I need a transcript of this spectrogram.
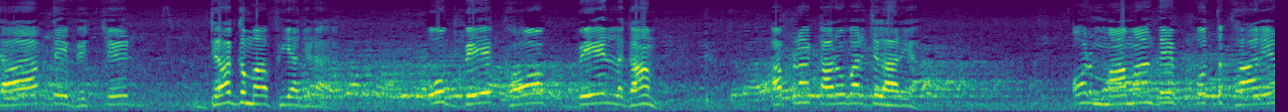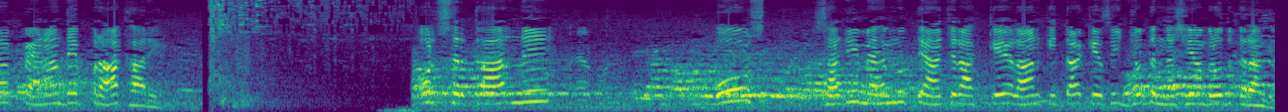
ਪੰਜਾਬ ਦੇ ਵਿੱਚ ਡਰੱਗ ਮਾਫੀਆ ਜਿਹੜਾ ਹੈ, ਉਹ ਬੇਖੌਫ, ਬੇਲਗਾਮ ਆਪਣਾ ਕਾਰੋਬਾਰ ਚਲਾ ਰਿਹਾ। ਔਰ ਮਾਮਾ ਦੇ ਪੁੱਤ ਖਾ ਰਿਹਾ, ਭੈਣਾਂ ਦੇ ਭਰਾ ਖਾ ਰਿਹਾ। ਔਰ ਸਰਕਾਰ ਨੇ ਉਸ ਸਾਡੀ ਮਹਿਮ ਨੂੰ ਧਿਆਨ 'ਚ ਰੱਖ ਕੇ ਐਲਾਨ ਕੀਤਾ ਕਿ ਅਸੀਂ ਯੁੱਧ ਨਸ਼ਿਆਂ ਵਿਰੁੱਧ ਕਰਾਂਗੇ।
